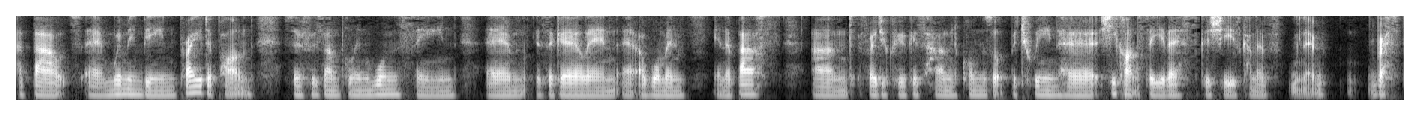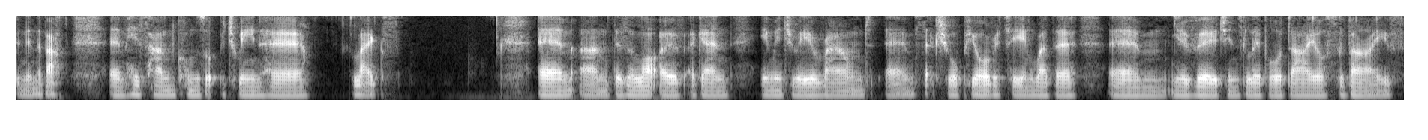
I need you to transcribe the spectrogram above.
about um, women being preyed upon. So, for example, in one scene, um, is a girl in uh, a woman in a bath, and Freddy Krueger's hand comes up between her. She can't see this because she's kind of you know resting in the bath. Um, his hand comes up between her legs um, and there's a lot of again imagery around um, sexual purity and whether um, you know virgins live or die or survive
